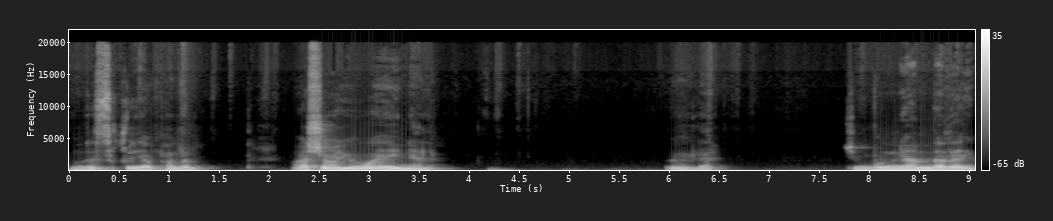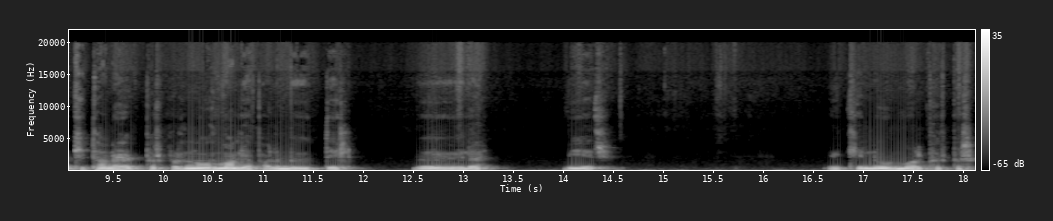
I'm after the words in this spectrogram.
Bunu da sıkı yapalım. Aşağı yuvaya inelim. Böyle. Şimdi bunun yanında da iki tane pırpır normal yapalım büyük değil. Böyle bir iki normal pırpır.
